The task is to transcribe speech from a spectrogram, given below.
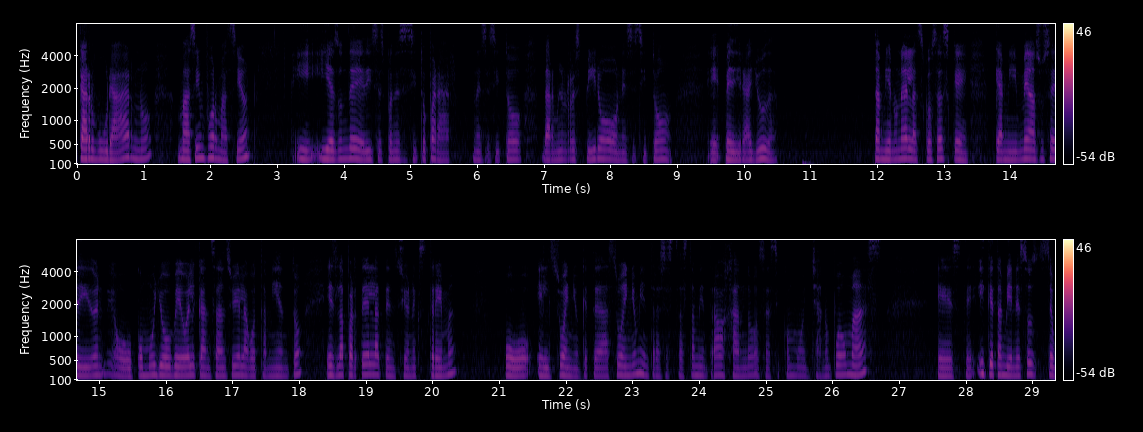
carburar, ¿no? Más información. Y, y es donde dices, pues necesito parar, necesito darme un respiro o necesito eh, pedir ayuda. También una de las cosas que, que a mí me ha sucedido o cómo yo veo el cansancio y el agotamiento es la parte de la tensión extrema o el sueño, que te da sueño mientras estás también trabajando, o sea, así como ya no puedo más, este, y que también eso se,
